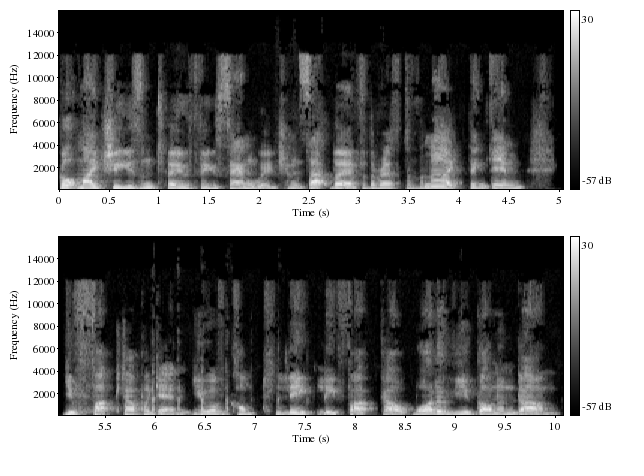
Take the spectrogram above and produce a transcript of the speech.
got my cheese and tofu sandwich, and sat there for the rest of the night thinking, You fucked up again. You have completely fucked up. What have you gone and done?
